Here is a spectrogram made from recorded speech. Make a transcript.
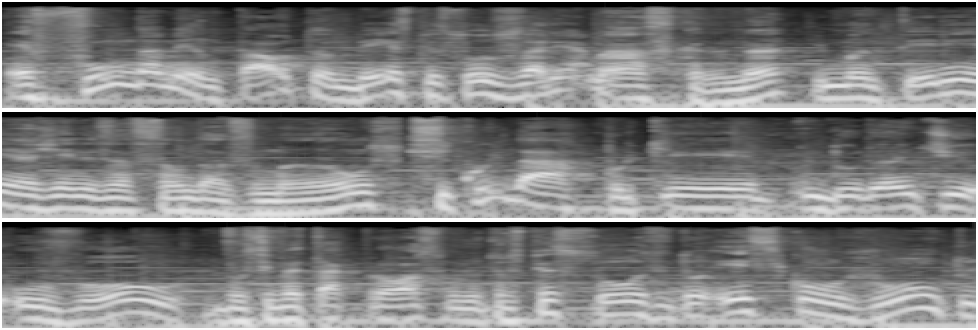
é fundamental também as pessoas usarem a máscara, né, e manterem a higienização das mãos, se cuidar, porque durante o voo você vai estar próximo de outras pessoas Então, esse conjunto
